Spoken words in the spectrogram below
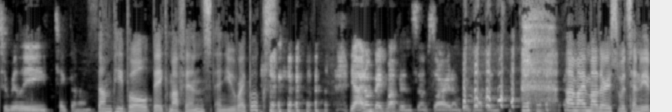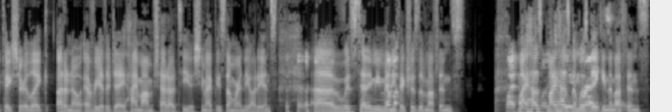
to really take that on. Some people bake muffins, and you write books. yeah, I don't bake muffins. I'm sorry, I don't bake muffins. uh, my mother would send me a picture, like I don't know, every other day. Hi, mom. Shout out to you. She might be somewhere in the audience. Uh, was sending me many pictures of muffins. My, my, hus- my husband was bread, baking the muffins.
